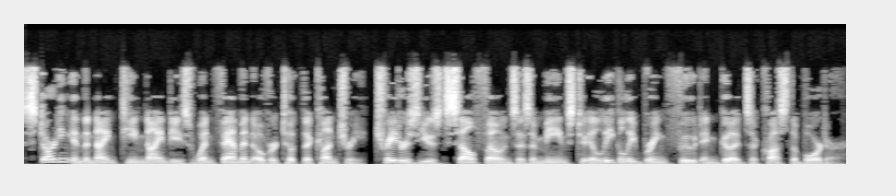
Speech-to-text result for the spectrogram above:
Starting in the 1990s when famine overtook the country, traders used cell phones as a means to illegally bring food and goods across the border.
